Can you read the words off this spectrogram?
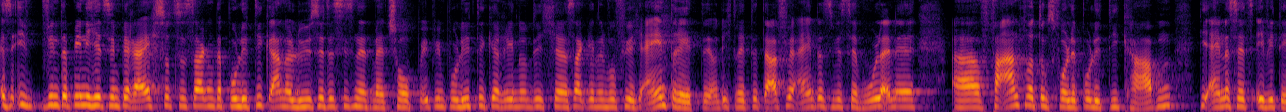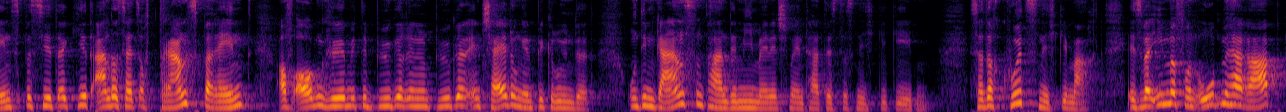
Also ich finde, da bin ich jetzt im Bereich sozusagen der Politikanalyse, das ist nicht mein Job. Ich bin Politikerin und ich äh, sage Ihnen, wofür ich eintrete. Und ich trete dafür ein, dass wir sehr wohl eine äh, verantwortungsvolle Politik haben, die einerseits evidenzbasiert agiert, andererseits auch transparent auf Augenhöhe mit den Bürgerinnen und Bürgern Entscheidungen begründet. Und im ganzen Pandemie-Management hat es das nicht gegeben. Es hat auch Kurz nicht gemacht. Es war immer von oben herab.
